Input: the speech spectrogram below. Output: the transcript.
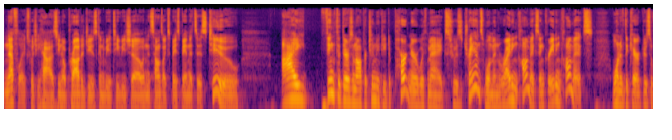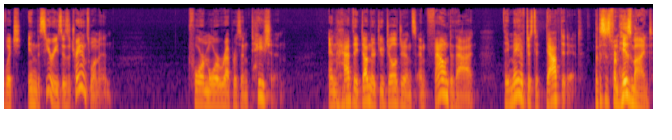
Netflix, which he has, you know, Prodigy is going to be a TV show, and it sounds like Space Bandits is too. I think that there's an opportunity to partner with Megs, who is a trans woman writing comics and creating comics, one of the characters of which in the series is a trans woman, for more representation. And mm-hmm. had they done their due diligence and found that, they may have just adapted it. But this is from his mind.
